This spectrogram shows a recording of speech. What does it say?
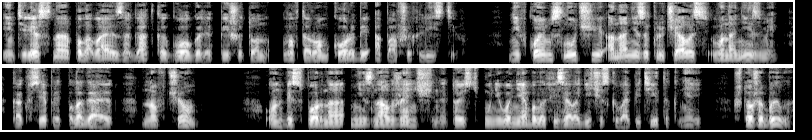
Интересна половая загадка Гоголя, пишет он во втором коробе опавших листьев. Ни в коем случае она не заключалась в анонизме, как все предполагают, но в чем? Он бесспорно не знал женщины, то есть у него не было физиологического аппетита к ней. Что же было?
